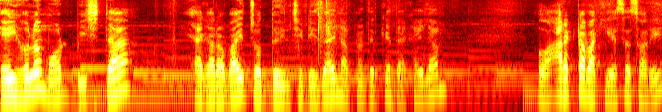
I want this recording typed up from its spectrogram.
এই হলো মোট বিশটা এগারো বাই চোদ্দ ইঞ্চি ডিজাইন আপনাদেরকে দেখাইলাম। ও, আরেকটা বাকি আছে সরি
